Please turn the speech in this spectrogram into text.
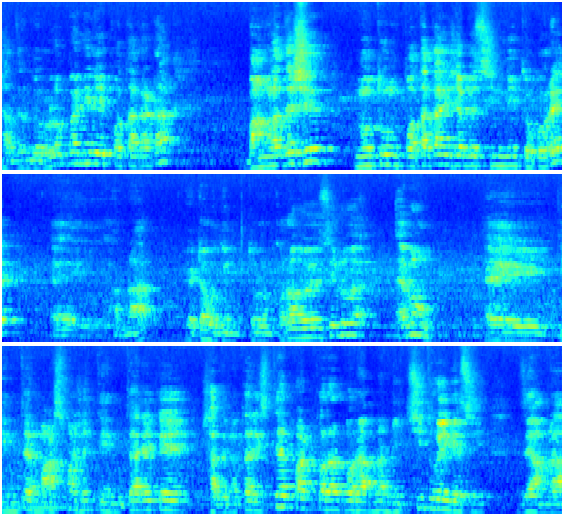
সাজান দৌরলভ বাহিনীর এই পতাকাটা বাংলাদেশের নতুন পতাকা হিসাবে চিহ্নিত করে আপনার এটা ওদিন উত্তোলন করা হয়েছিল এবং এই তিন মার্চ মাসের তিন তারিখে স্বাধীনতার ইস্তেহার পাঠ করার পরে আমরা নিশ্চিত হয়ে গেছি যে আমরা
